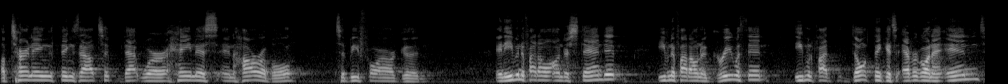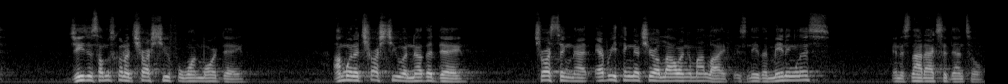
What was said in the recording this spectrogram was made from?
of turning things out to, that were heinous and horrible to be for our good. And even if I don't understand it, even if I don't agree with it, even if I don't think it's ever going to end, Jesus, I'm just going to trust you for one more day. I'm going to trust you another day, trusting that everything that you're allowing in my life is neither meaningless and it's not accidental.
